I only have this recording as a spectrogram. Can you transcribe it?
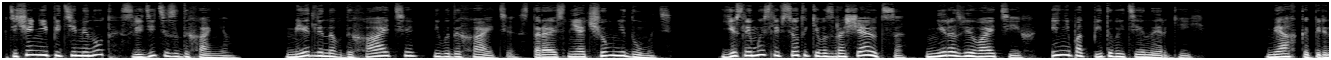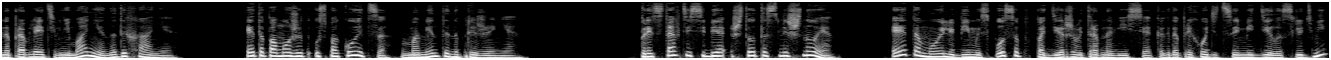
В течение пяти минут следите за дыханием. Медленно вдыхайте и выдыхайте, стараясь ни о чем не думать. Если мысли все-таки возвращаются, не развивайте их и не подпитывайте энергией. Мягко перенаправляйте внимание на дыхание. Это поможет успокоиться в моменты напряжения. Представьте себе что-то смешное. Это мой любимый способ поддерживать равновесие, когда приходится иметь дело с людьми,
